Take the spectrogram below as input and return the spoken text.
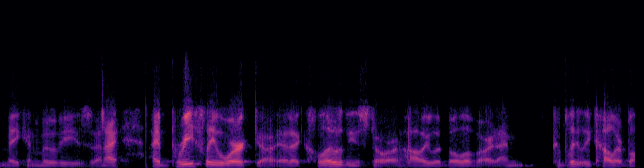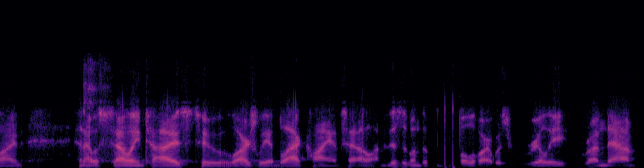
making movies, and I I briefly worked uh, at a clothing store on Hollywood Boulevard. I'm completely colorblind, and I was selling ties to largely a black clientele. I mean, this is when the Boulevard was really run down.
